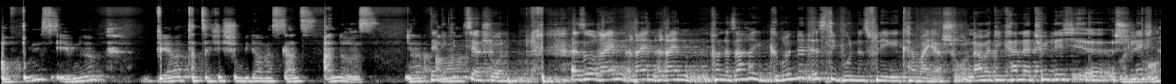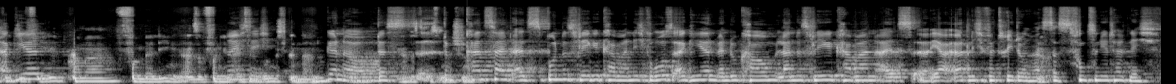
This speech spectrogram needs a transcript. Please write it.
auf Bundesebene wäre tatsächlich schon wieder was ganz anderes. Ne? Ja, die gibt es ja schon. Also rein, rein, rein von der Sache gegründet ist die Bundespflegekammer ja schon, aber die kann natürlich äh, schlecht agieren. Halt die Pflegekammer von Berlin, also von den Richtig. einzelnen Bundesländern. Ne? Genau, das, ja, das du kannst halt als Bundespflegekammer nicht groß agieren, wenn du kaum Landespflegekammern als äh, ja, örtliche Vertretung hast. Ja. Das funktioniert halt nicht.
